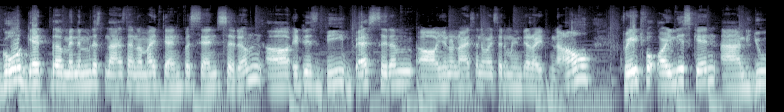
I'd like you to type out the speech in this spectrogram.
go get the minimalist niacinamide 10% serum it is the best serum you know niacinamide serum in India right now great for oily skin and you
